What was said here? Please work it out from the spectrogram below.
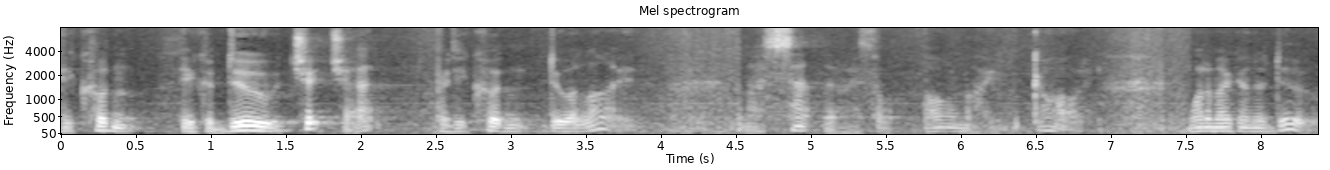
He couldn't, he could do chit chat, but he couldn't do a line. And I sat there, and I thought, oh my God, what am I going to do?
